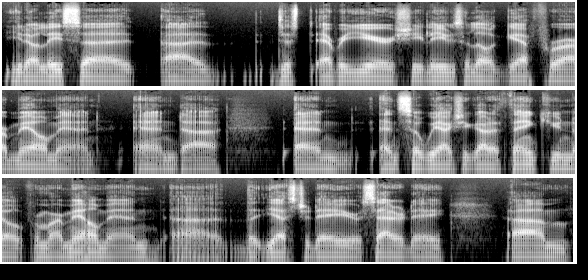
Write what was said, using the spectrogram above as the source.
you know, Lisa, just every year she leaves a little gift for our mailman, and and and so we actually got a thank you note from our mailman uh, that yesterday or Saturday, um,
